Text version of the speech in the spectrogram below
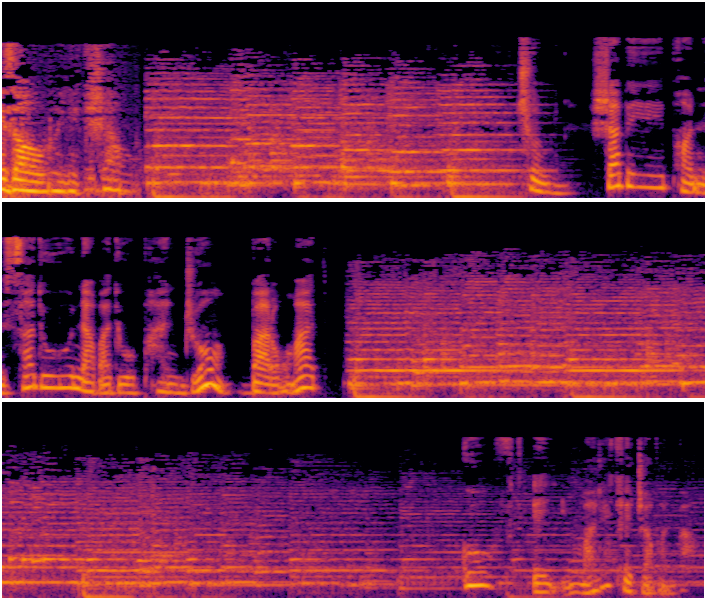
هزار و یک شب. چون شب پانصد و نود و پنجم برآمد گفت ای ملک جوانبخت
